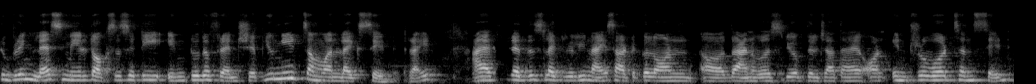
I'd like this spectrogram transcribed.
to bring less male toxicity into the friendship you need someone like sid right? I actually read this like really nice article on uh, the anniversary of dil chahta hai on introverts and sid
